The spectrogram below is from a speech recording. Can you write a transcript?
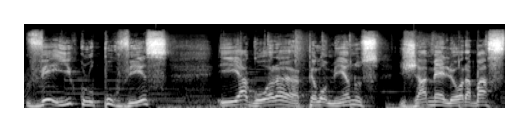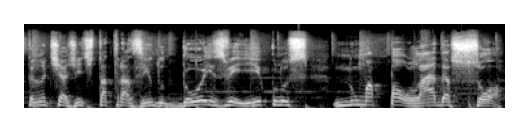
veículo por vez e agora, pelo menos, já melhora bastante. A gente está trazendo dois veículos numa paulada só.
